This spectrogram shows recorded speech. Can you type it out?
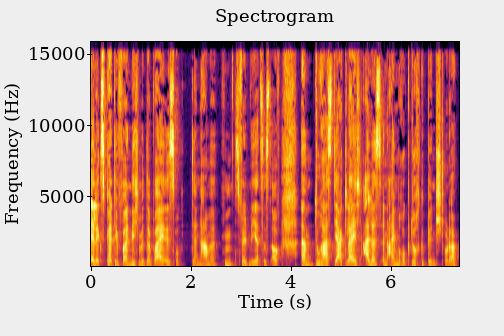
Alex Pettifer nicht mit dabei ist. Oh, der Name. Hm, das fällt mir jetzt erst auf. Ähm, du hast ja gleich alles in einem Ruck durchgebinscht, oder?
